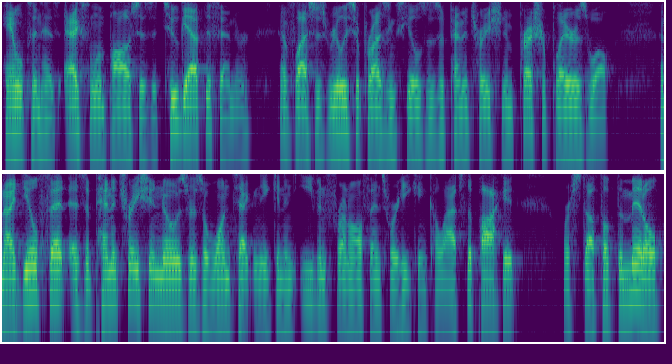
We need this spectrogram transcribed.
Hamilton has excellent polish as a two gap defender and flashes really surprising skills as a penetration and pressure player as well. An ideal fit as a penetration noser is a one technique in an even front offense where he can collapse the pocket or stuff up the middle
